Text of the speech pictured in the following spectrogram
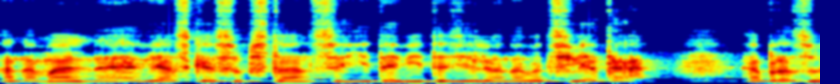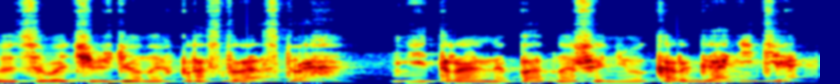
Аномальная вязкая субстанция ядовито-зеленого цвета. Образуется в отчужденных пространствах. Нейтрально по отношению к органике –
